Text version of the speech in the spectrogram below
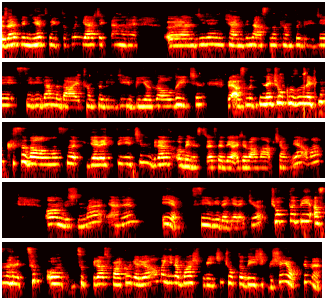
özellikle niyet mektubunun gerçekten hani öğrencinin kendini aslında tanıtabileceği, CV'den de daha iyi tanıtabileceği bir yazı olduğu için ve aslında ne çok uzun ne çok kısa da olması gerektiği için biraz o beni stres ediyor acaba ne yapacağım diye ama onun dışında yani iyi. CV de gerekiyor. Çok da bir aslında hani tıp tıp biraz farklı geliyor ama yine başvuru için çok da değişik bir şey yok değil mi?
